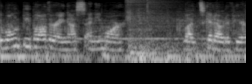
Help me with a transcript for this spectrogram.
They won't be bothering us anymore. Let's get out of here.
